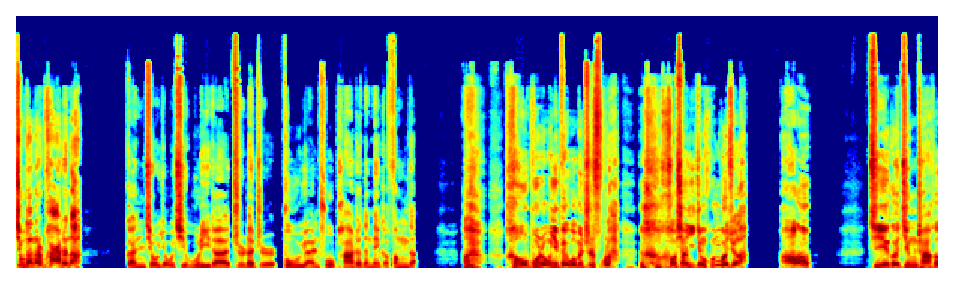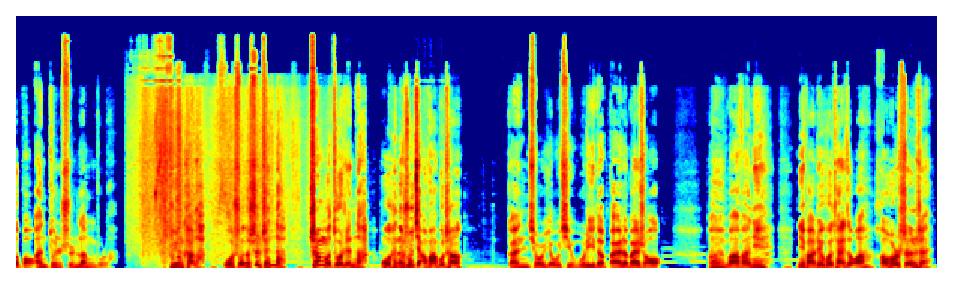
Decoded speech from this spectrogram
就在那儿趴着呢。”甘球有气无力地指了指不远处趴着的那个疯子。“哎呀，好不容易被我们制服了，好，好像已经昏过去了。”啊！几个警察和保安顿时愣住了。不用看了，我说的是真的。这么多人呢，我还能说假话不成？甘球有气无力地摆了摆手。哎，麻烦你，你把这货抬走啊，好好审审。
